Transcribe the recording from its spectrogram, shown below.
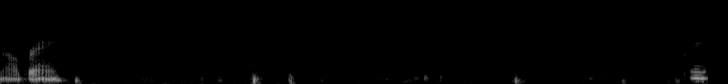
And I'll bring Great.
